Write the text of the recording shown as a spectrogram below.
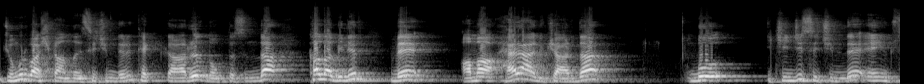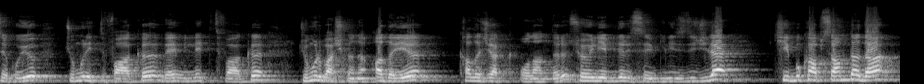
Cumhurbaşkanlığı seçimlerinin tekrarı noktasında kalabilir ve ama her halükarda bu ikinci seçimde en yüksek oyu Cumhur İttifakı ve Millet İttifakı Cumhurbaşkanı adayı kalacak olanları söyleyebiliriz sevgili izleyiciler. Ki bu kapsamda da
